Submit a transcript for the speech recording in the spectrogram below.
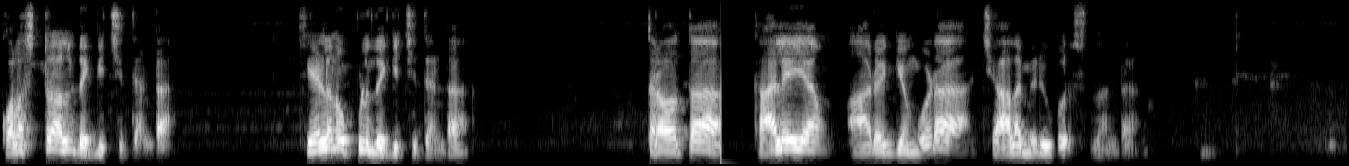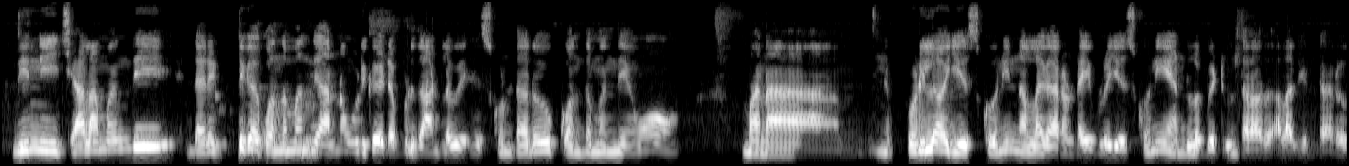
కొలెస్ట్రాల్ని తగ్గించిద్దంట కీళ్ళ నొప్పులు తగ్గించిద్దంట తర్వాత కాలేయ ఆరోగ్యం కూడా చాలా మెరుగుపరుస్తుందంట. దీన్ని చాలామంది డైరెక్ట్గా డైరెక్ట్గా కొంతమంది అన్నం ఉడికేటప్పుడు దాంట్లో వేసేసుకుంటారు. కొంతమంది ఏమో మన పొడిలా చేసుకొని నల్లగారం టైప్లో చేసుకొని ఎండలో పెట్టుకున్న తర్వాత అలా తింటారు.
